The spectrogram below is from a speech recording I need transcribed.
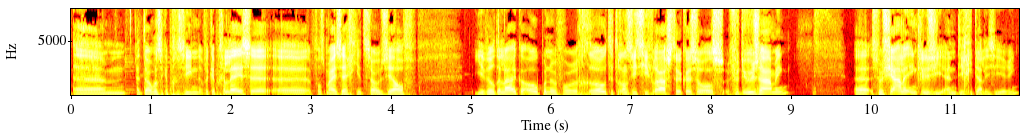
Um, en Thomas, ik heb gezien, of ik heb gelezen, uh, volgens mij zeg je het zo zelf. Je wil de luiken openen voor grote transitievraagstukken zoals verduurzaming, uh, sociale inclusie en digitalisering.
